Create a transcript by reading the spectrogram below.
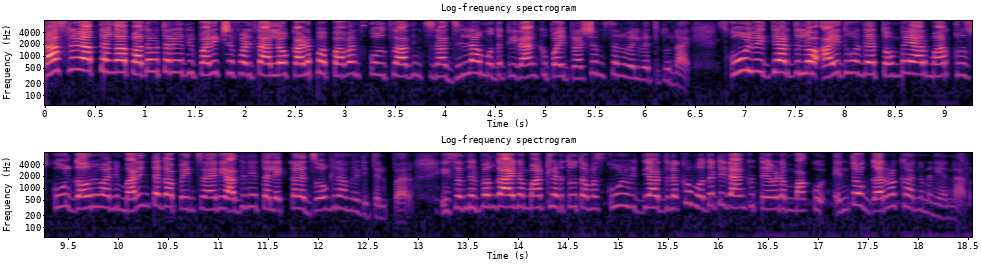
రాష్ట్ర వ్యాప్తంగా పదవ తరగతి పరీక్ష ఫలితాల్లో కడప పవన్ స్కూల్ సాధించిన జిల్లా మొదటి ర్యాంకుపై ప్రశంసలు వెలువెత్తుతున్నాయి. స్కూల్ విద్యార్థుల్లో ఐదు వందల తొంభై ఆరు మార్కులు స్కూల్ గౌరవాన్ని మరింతగా పెంచాయని అధినేత లెక్కల జోగిరామరెడ్డి తెలిపారు. ఈ సందర్భంగా ఆయన మాట్లాడుతూ తమ స్కూల్ విద్యార్థులకు మొదటి ర్యాంకు తేవడం మాకు ఎంతో గర్వకారణమని అన్నారు.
